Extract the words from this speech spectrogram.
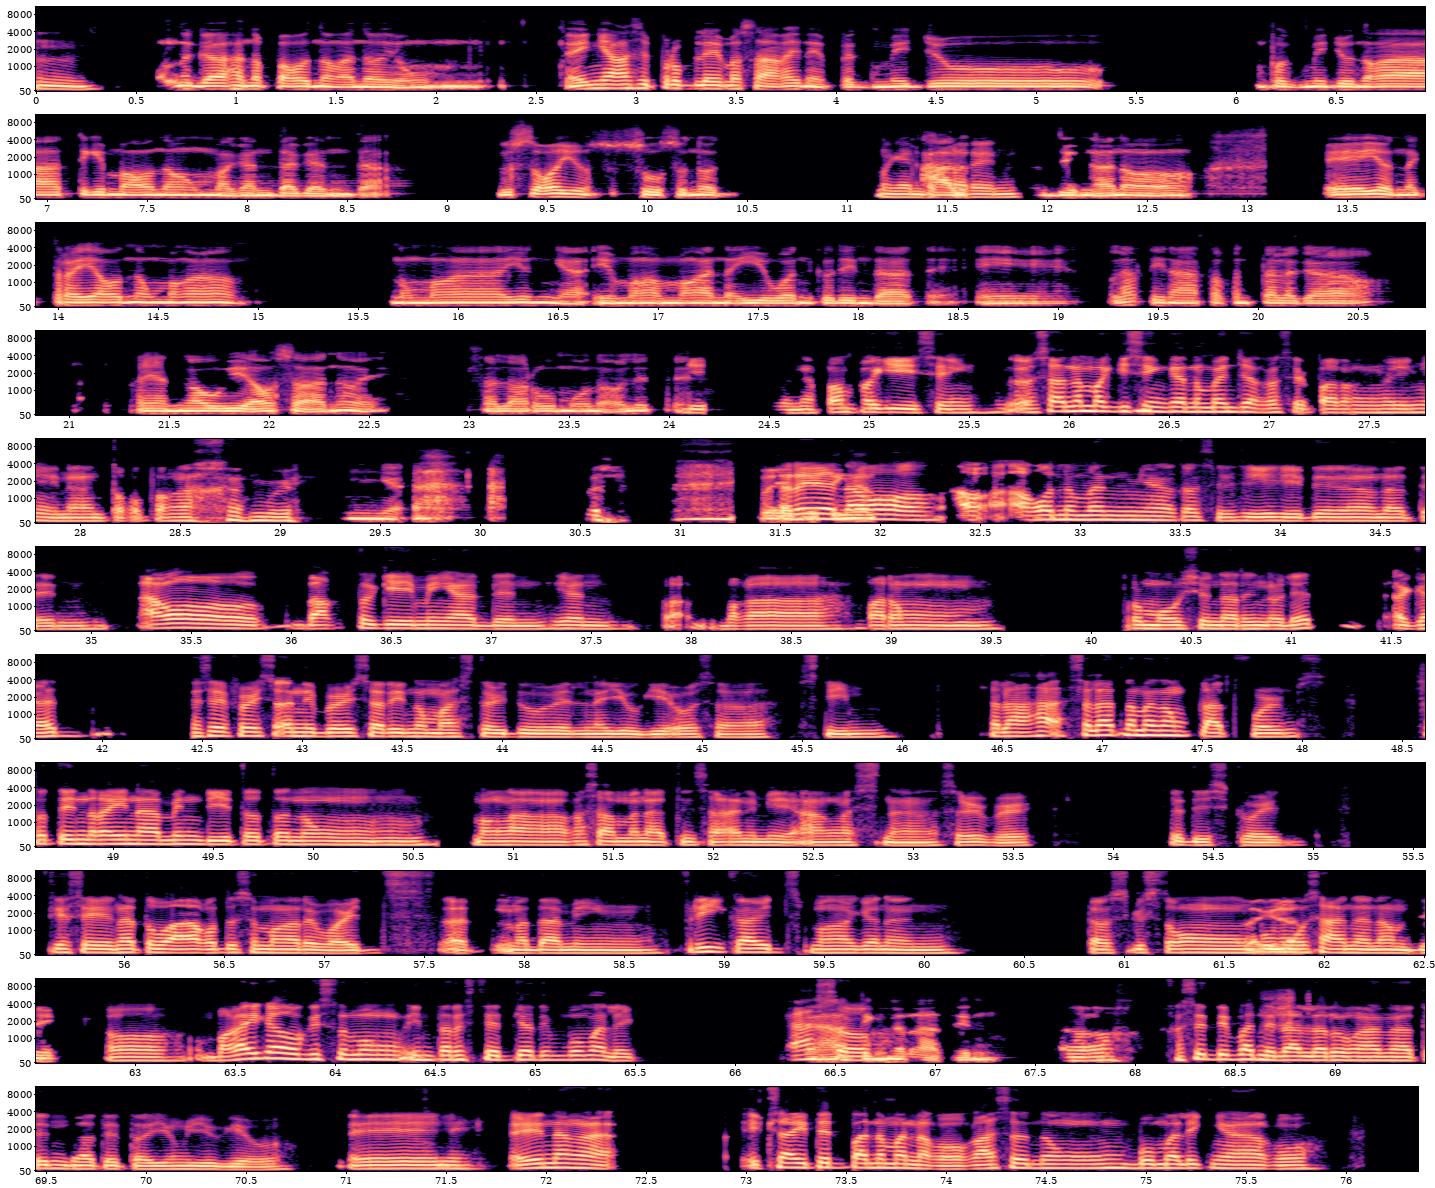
Hmm. naghahanap ako ng ano, yung, ayun nga kasi problema sa akin eh, pag medyo, pag medyo nakatikim ako ng maganda-ganda, gusto ko yung susunod. Maganda Halo. pa rin. din ano eh yun nagtry ako ng mga ng mga yun nga yung mga mga naiwan ko din dati eh wala tinatapan talaga ako kaya nauwi ako sa ano eh sa laro muna ulit eh Na pampagising. Sana magising ka naman dyan kasi parang ngayon nga, inaantok ko pa nga mo eh. Yun nga Pero yan, ako, ako, ako naman nga kasi, sige, na natin. Ako, back to gaming nga din. Yun, pa- baka parang promotion na rin ulit, agad. Kasi first anniversary ng Master Duel na Yu-Gi-Oh! sa Steam. Sa lahat, sa lahat naman ng platforms. So, tinry namin dito to nung mga kasama natin sa Anime Angas na server sa Discord. Kasi natuwa ako doon sa mga rewards at madaming free cards, mga ganun. Tapos gusto kong Talaga? bumuo sana ng deck. Oh, baka ikaw gusto mong interested ka din bumalik. kaya Kaso, tingnan natin Oo. Kasi 'di ba nilalaro nga natin dati to yung Yu-Gi-Oh. Eh, ayun na nga. Excited pa naman ako kaso nung bumalik nga ako,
